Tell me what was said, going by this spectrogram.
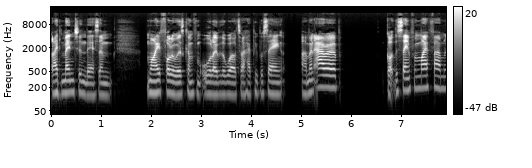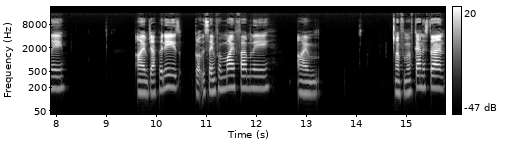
I'd mentioned this, and my followers come from all over the world. So I had people saying, I'm an Arab, got the same from my family. I'm Japanese, got the same from my family. I'm I'm from Afghanistan,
